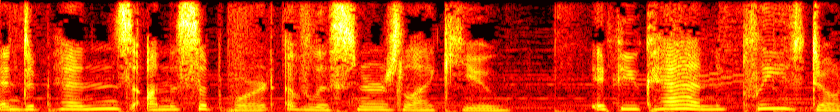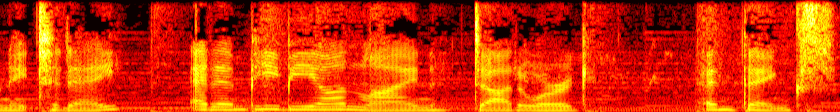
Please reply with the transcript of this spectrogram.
and depends on the support of listeners like you. If you can, please donate today at mpbonline.org. And thanks.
